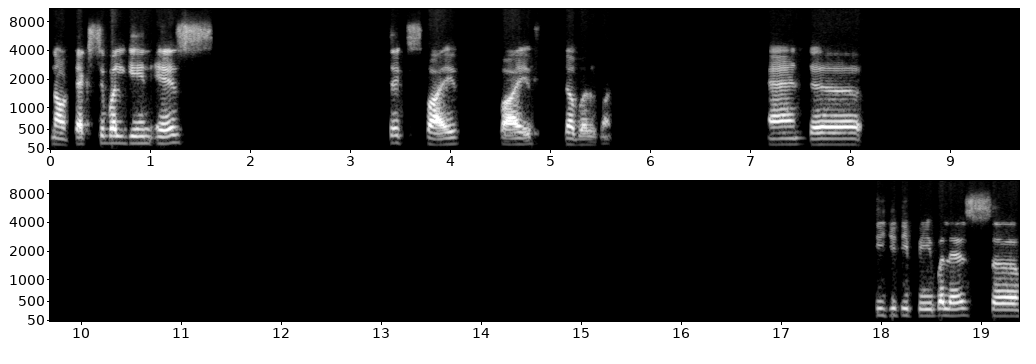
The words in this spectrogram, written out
now taxable gain is six five five double one and uh, CGT payable is uh,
